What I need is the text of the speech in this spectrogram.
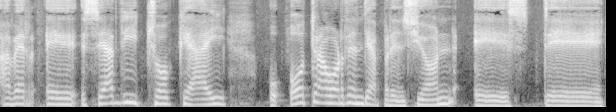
a ver, eh, se ha dicho que hay otra orden de aprehensión este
